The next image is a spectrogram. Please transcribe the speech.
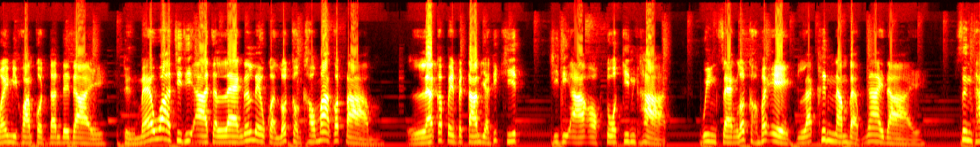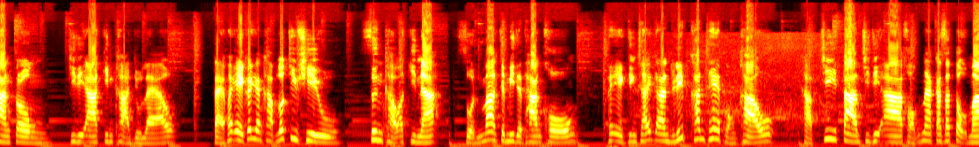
ม่มีความกดดันใด ๆ ถึงแม้ว่า GTR จะแรงและเร็วกว่ารถของเขามากก็ตาม และก็เป็นไปตามอย่างที่คิด GTR ออกตัวกินขาด วิ่งแซงรถของพระเอกและขึ้นนำแบบง่ายดาย ซึ่งทางตรง GTR กินขาดอยู่แล้ว แต่พระเอกก็ยังขับรถชิวๆซึ่งเขาอากินะ ส่วนมากจะมีแต่ทางโค้ง พระเอกจึงใช้การดริฟขั้นเทพของเขา ขับจี้ตาม GTR ของนากาซาโตะมา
